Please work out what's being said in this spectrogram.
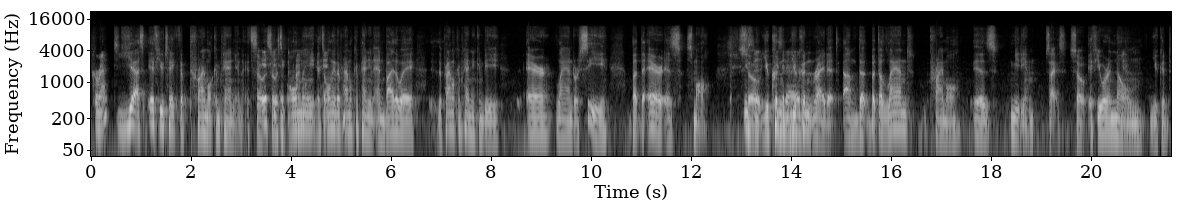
correct? Yes, if you take the primal companion, it's so If so it's take the primal only it's only the primal companion. And by the way, the primal companion can be air, land, or sea, but the air is small, so it- you couldn't it you couldn't ride it. Um, the but the land primal is medium size. So if you were a gnome, you could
